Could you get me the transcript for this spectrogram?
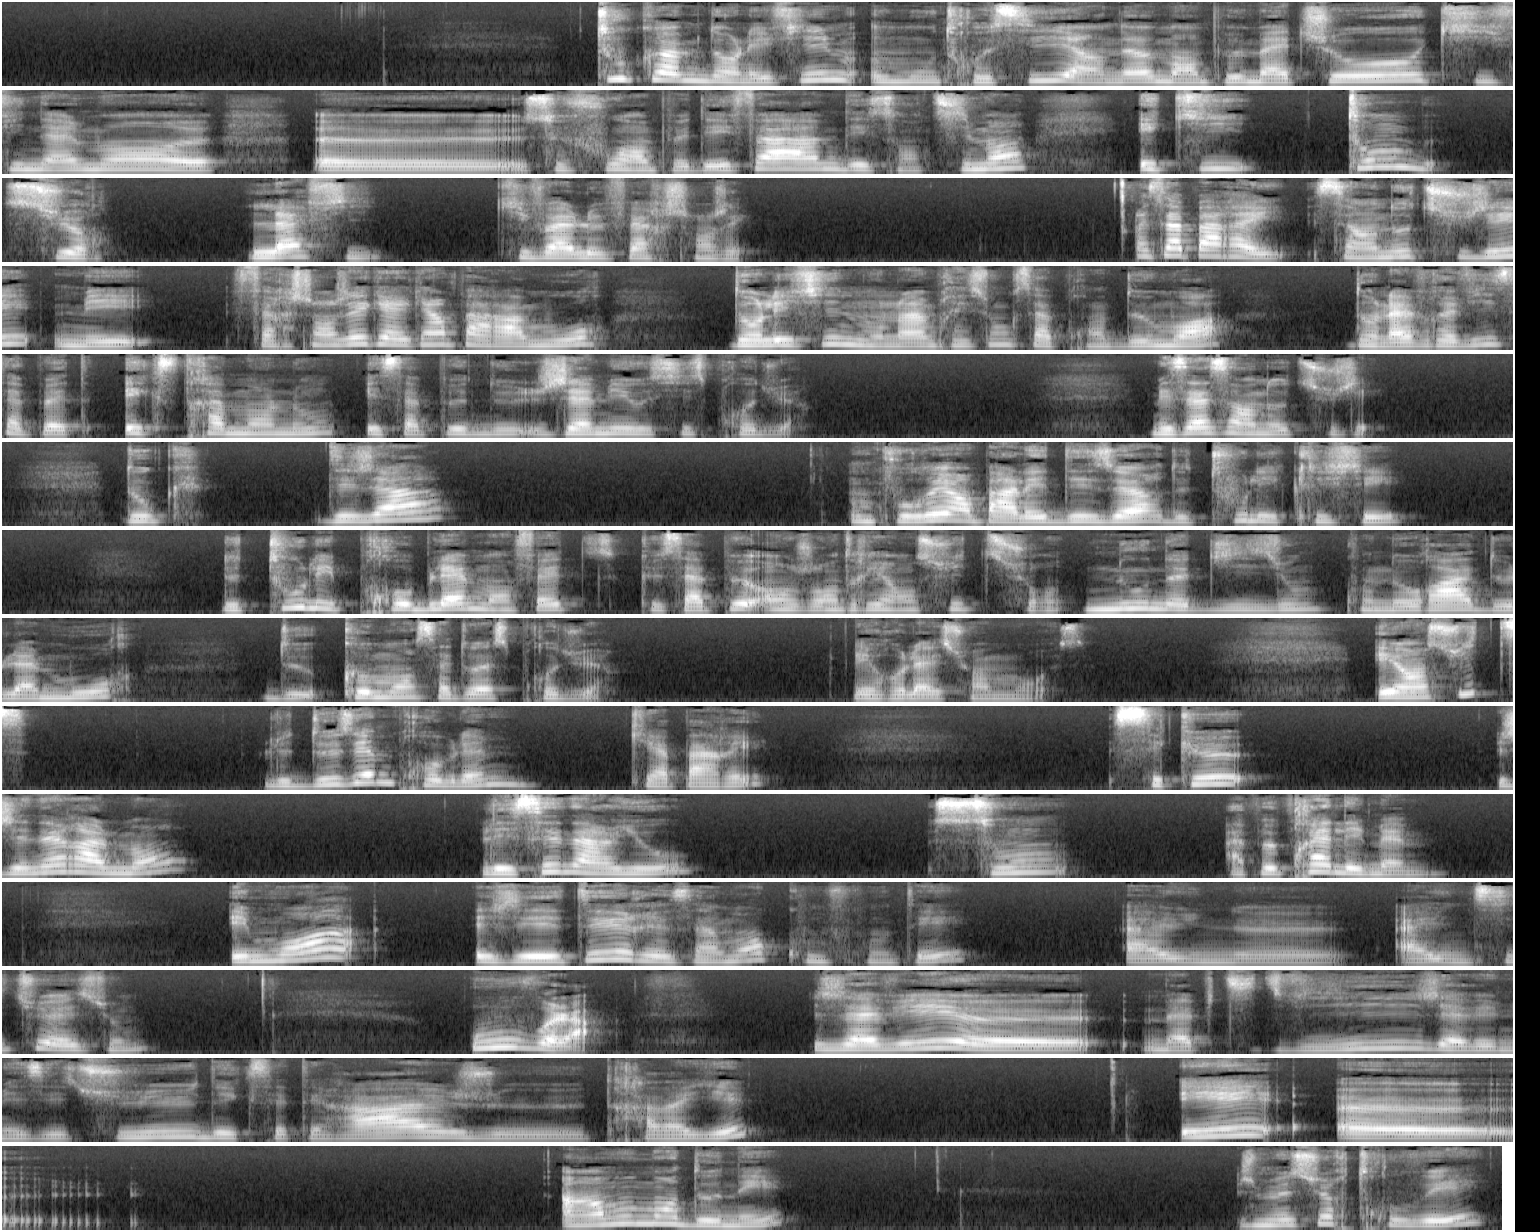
Tout comme dans les films, on montre aussi un homme un peu macho qui finalement euh, euh, se fout un peu des femmes, des sentiments, et qui tombe sur la fille qui va le faire changer. Et ça pareil, c'est un autre sujet, mais faire changer quelqu'un par amour, dans les films on a l'impression que ça prend deux mois, dans la vraie vie ça peut être extrêmement long et ça peut ne jamais aussi se produire. Mais ça c'est un autre sujet. Donc déjà, on pourrait en parler des heures de tous les clichés, de tous les problèmes en fait que ça peut engendrer ensuite sur nous, notre vision qu'on aura de l'amour, de comment ça doit se produire, les relations amoureuses. Et ensuite, le deuxième problème qui apparaît, c'est que généralement, les scénarios sont à peu près les mêmes. Et moi, j'ai été récemment confrontée à une, à une situation où, voilà, j'avais euh, ma petite vie, j'avais mes études, etc. Je travaillais. Et euh, à un moment donné, je me suis retrouvée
